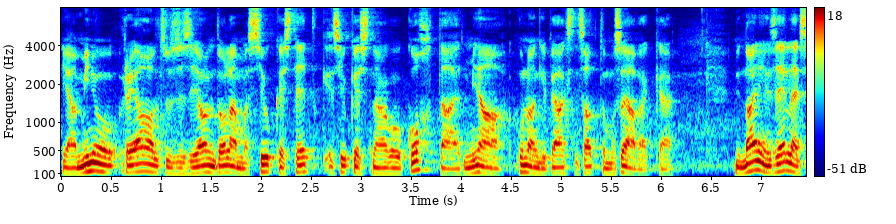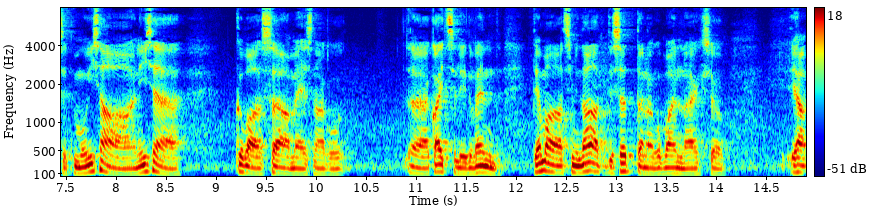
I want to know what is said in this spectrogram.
ja minu reaalsuses ei olnud olemas sihukest hetke, sihukest nagu kohta, et mina kunagi peaksin sattuma sõjaväkke. nüüd nali on selles, et mu isa on ise kõva sõjamees nagu Kaitseliidu vend, tema tahtis mind alati sõtta nagu panna, eks ju. ja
